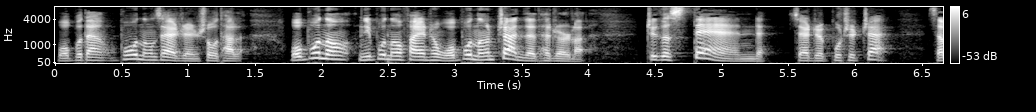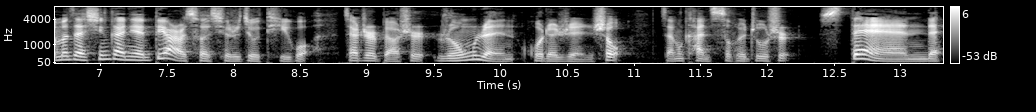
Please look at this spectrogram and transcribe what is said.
我不但不能再忍受他了，我不能，你不能翻译成我不能站在他这儿了。这个 stand 在这不是站，咱们在新概念第二册其实就提过，在这表示容忍或者忍受。咱们看词汇注释，stand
